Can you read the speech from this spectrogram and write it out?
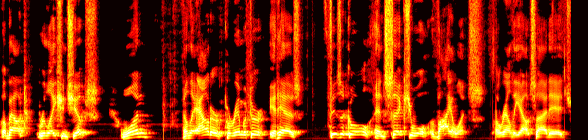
about relationships. One, on the outer perimeter, it has physical and sexual violence around the outside edge.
